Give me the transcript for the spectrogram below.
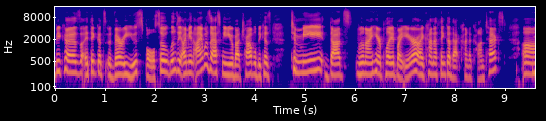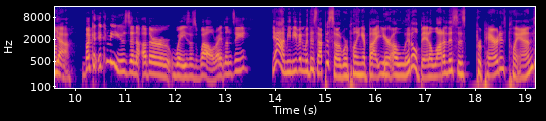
because I think it's very useful. So, Lindsay, I mean, I was asking you about travel because to me, that's when I hear play it by ear, I kind of think of that kind of context. Um, yeah. But c- it can be used in other ways as well, right, Lindsay? Yeah, I mean, even with this episode, we're playing it by ear a little bit. A lot of this is prepared as planned.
